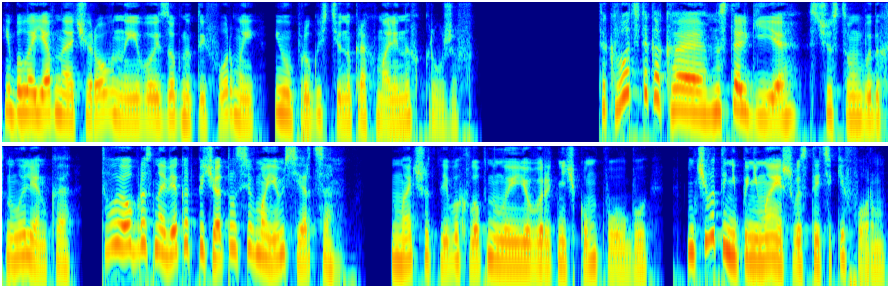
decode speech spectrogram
и была явно очарована его изогнутой формой и упругостью накрахмаленных кружев. «Так вот ты какая ностальгия!» — с чувством выдохнула Ленка. «Твой образ навек отпечатался в моем сердце». Мать шутливо хлопнула ее воротничком по лбу. Ничего ты не понимаешь в эстетике форм.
